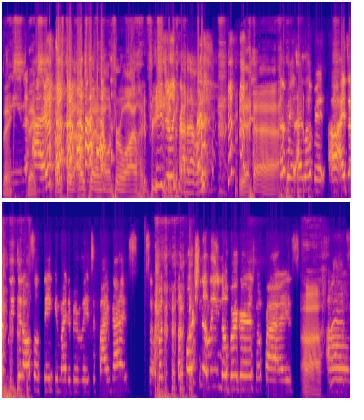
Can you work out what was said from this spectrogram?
Thanks. Dean. Thanks. I, was planning, I was planning on that one for a while. I appreciate it. He's really that. proud of that one. Yeah. love it. I love it. Uh, I definitely did also think it might have been related to Five Guys. So, but unfortunately, no burgers, no fries. Ah, Um,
